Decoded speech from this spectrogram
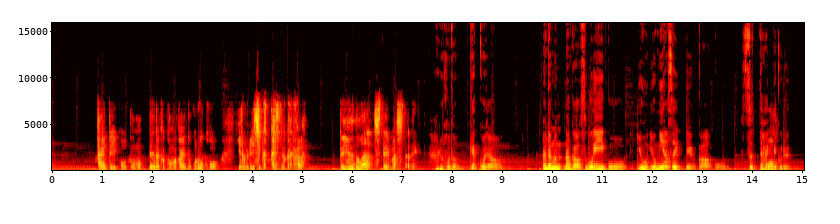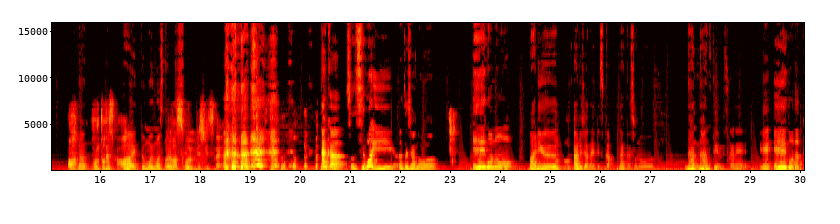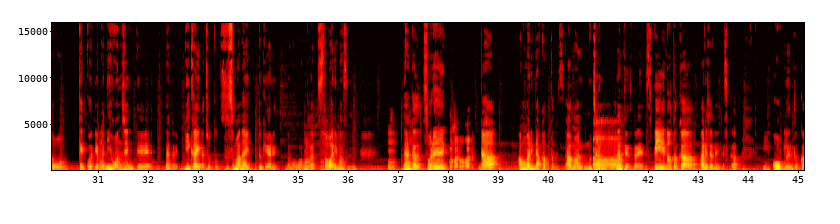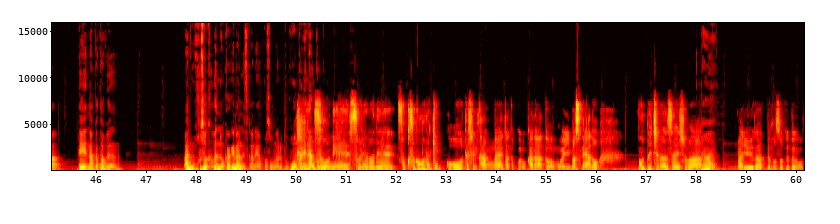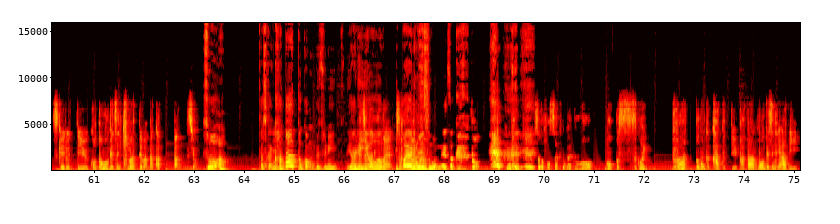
変えていこうと思ってなんか細かいところをこういろいろいじくったりとかっていうのはしてましたね。なるほど結構じゃああでもなんかすごいこうよ読みやすいっていうかこうスッて入ってくるあ本当ですか？はいと思いました。これはすごい嬉しいですね。なんかそすごい私あの英語のバリューあるじゃないですか、うんうん、なんかそのななんて言うんですかね。え英語だと結構やっぱ日本人ってなんか理解がちょっと進まない時あるのは伝わります、うん、なんかそれがあんまりなかったです。あ、まあもちろん、なんていうんですかね、スピードとかあるじゃないですか。オープンとか。で、なんか多分、あ、でも補足文のおかげなんですかね、やっぱそうなると。本当になんかそうね、それはね、そ、そこもね、結構確かに考えたところかなとは思いますね。あの、本当一番最初は、はい、ラリューがあって補足文をつけるっていうことも別に決まってはなかったんですよ。そう、あ、確かに型とかも別にやりよういっぱいありますもんね。そう。で、その補足文ももっとすごいぶわっとなんか書くっていうパターンも別にあり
